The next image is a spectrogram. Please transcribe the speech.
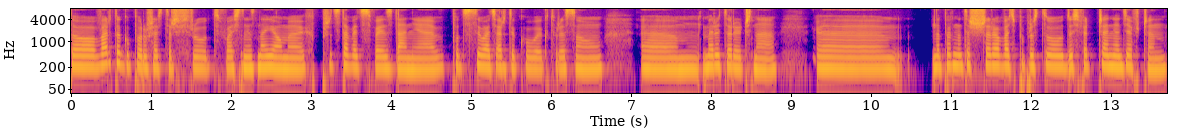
to warto go poruszać też wśród właśnie znajomych, przedstawiać swoje zdanie, podsyłać artykuły, które są um, merytoryczne. Um, na pewno też szerować po prostu doświadczenia dziewczyn,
